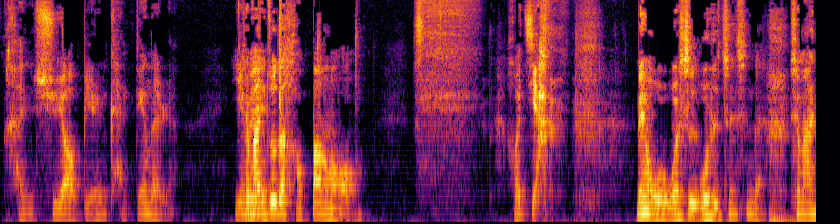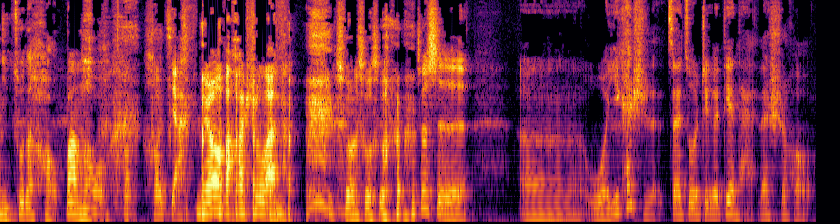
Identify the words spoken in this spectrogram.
很需要别人肯定的人，因小马你做的好棒哦。好假，没有，我我是我是真心的，小马你做的好棒哦。好好假，你让我把话说完吧。说说说，就是，呃，我一开始在做这个电台的时候，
